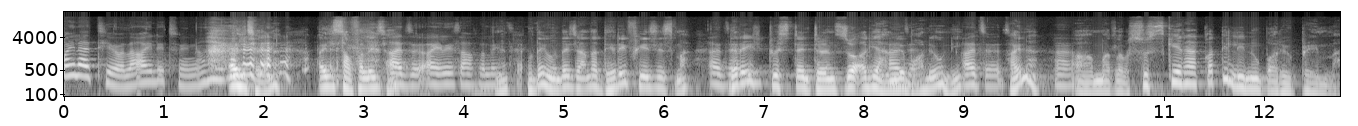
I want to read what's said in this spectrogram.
पहिला थियो होला अहिले छुइनँ। अहिले छैन? अहिले सफलै छ? हजुर अहिले सफलै छ। हुँदै हुँदै जाँदा धेरै फेजेसमा। धेरै ट्विस्ट एन्ड टर्न्स जो अघि हामीले। भन्यौँ नि। होइन? मतलब सुस्केरा कति लिनु पर्यो प्रेममा?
